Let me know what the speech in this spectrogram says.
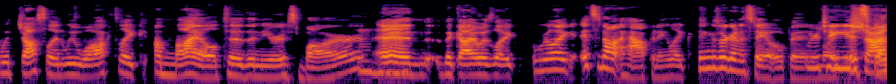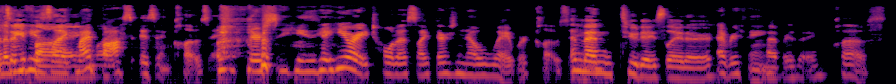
with Jocelyn. We walked like a mile to the nearest bar, Mhm. and the guy was like, "We're like, it's not happening. Like things are gonna stay open. we were Like, taking shots, and he's like, fine." "My boss isn't closing. There's he he already told us like there's no way we're closing." And then two days later, everything everything. closed.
